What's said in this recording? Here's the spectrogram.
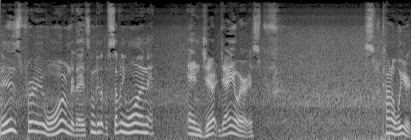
It is pretty gonna get up to 71 in January. It's, it's kind of weird.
